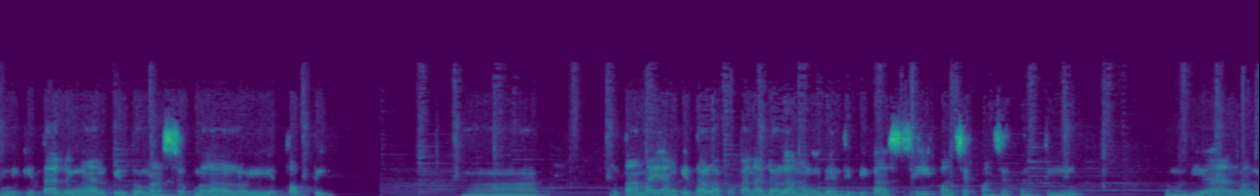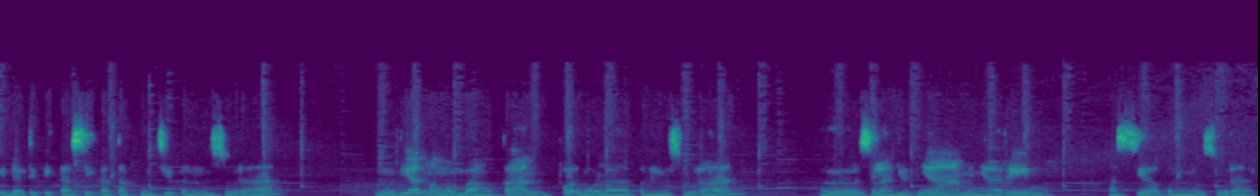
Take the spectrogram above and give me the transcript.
ini kita dengan pintu masuk melalui topik. Hmm, pertama yang kita lakukan adalah mengidentifikasi konsep-konsep penting, kemudian mengidentifikasi kata kunci penelusuran, kemudian mengembangkan formula penelusuran, eh, selanjutnya menyaring hasil penelusuran.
